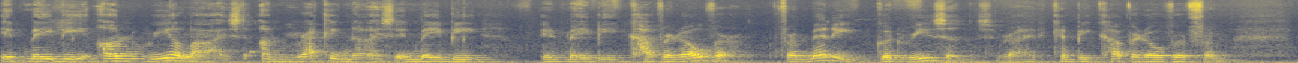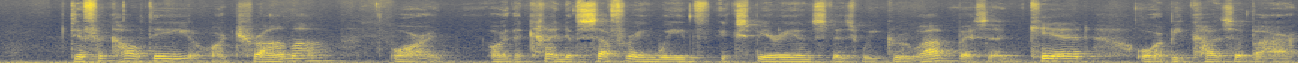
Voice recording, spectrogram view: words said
It may be unrealized, unrecognized. It may be, it may be covered over for many good reasons, right? It can be covered over from difficulty or trauma or or the kind of suffering we've experienced as we grew up as a kid or because of our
